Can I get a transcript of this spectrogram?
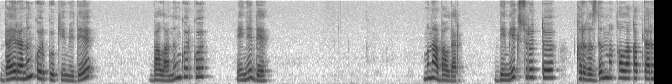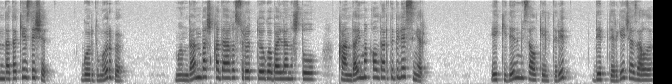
дайранын көркү кемеде баланын көркү энеде мына балдар демек сүрөттө кыргыздын макал лакаптарында да кездешет. Көрдүңөрбү мындан башка дагы сүрөттөөгө байланыштуу кандай макалдарды билесиңер? Экиден мисал келтирип дептерге жазалы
